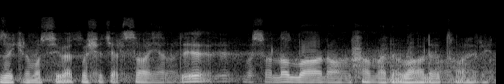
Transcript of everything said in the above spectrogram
ذکر مصیبت باشه جلسه آینده. و صلی الله علی محمد و آل طاهرین.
